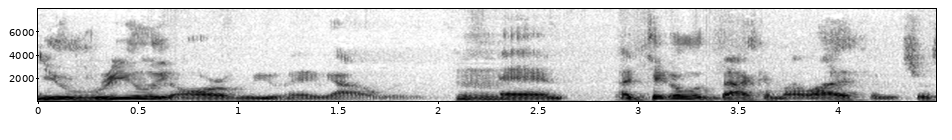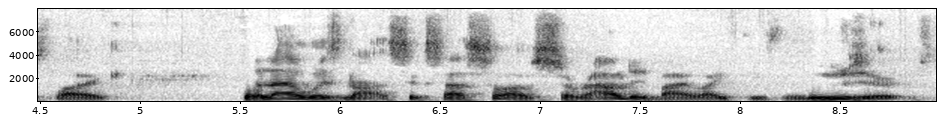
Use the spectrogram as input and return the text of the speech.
You really are who you hang out with. Mm-hmm. And I take a look back in my life and it's just like when I was not successful, I was surrounded by like these losers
